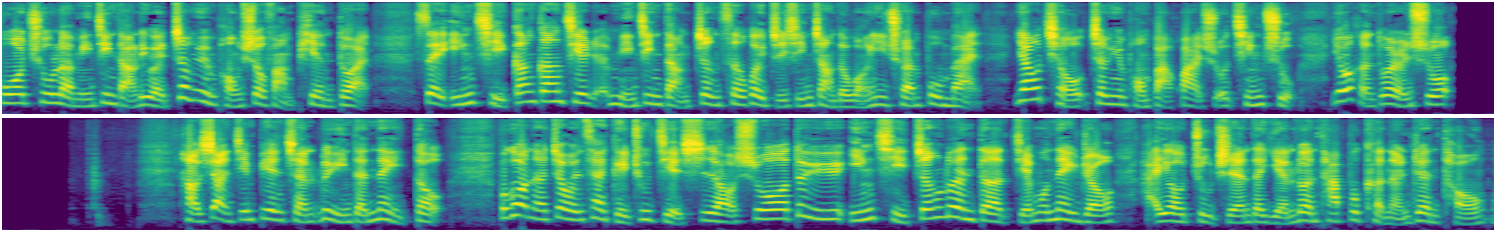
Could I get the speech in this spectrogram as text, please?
播出了民进党立委郑运鹏受访片段，所以引起刚刚接任民进党政策会执行长的王义川不满，要求郑运鹏把话说清楚。有很多人说，好像已经变成绿营的内斗。不过呢，郑文灿给出解释哦，说对于引起争论的节目内容，还有主持人的言论，他不可能认同。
